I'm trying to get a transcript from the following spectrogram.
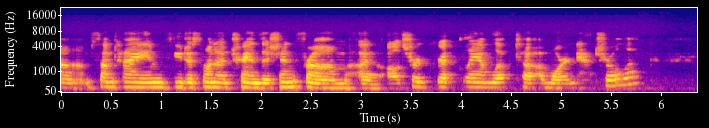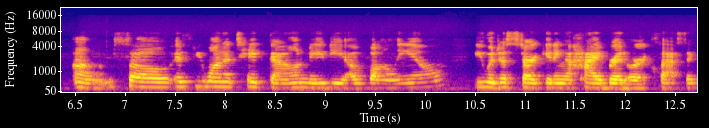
Um, sometimes you just want to transition from an ultra glam look to a more natural look. Um, so if you want to take down maybe a volume, you would just start getting a hybrid or a classic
